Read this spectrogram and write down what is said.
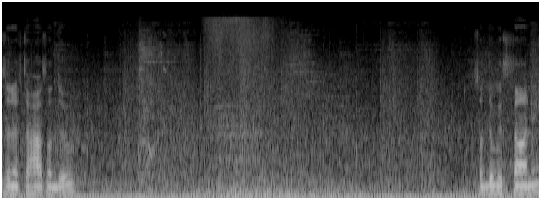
هسه نفتحها صندوق. الصندوق الثاني.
